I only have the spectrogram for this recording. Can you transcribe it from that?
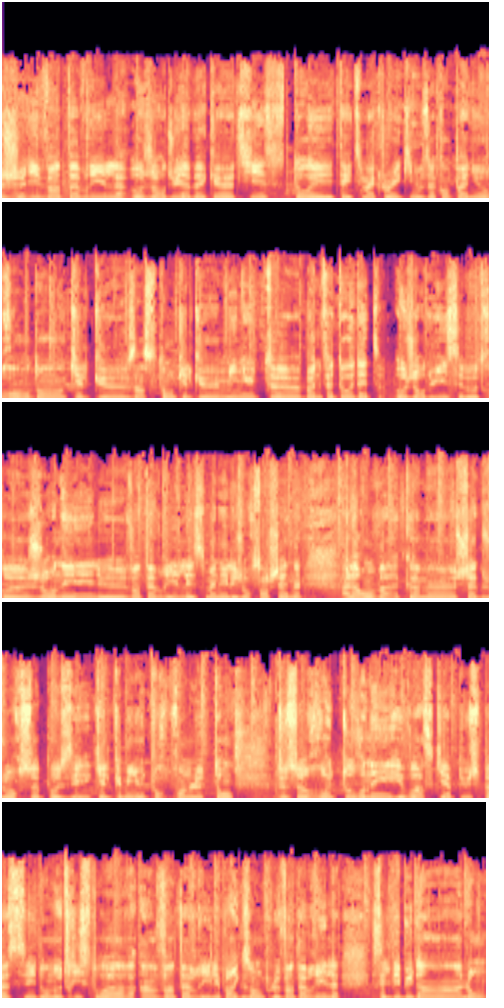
Jeudi 20 avril, aujourd'hui avec euh, Tiesto et Tate McRae qui nous accompagneront dans quelques instants, quelques minutes. Euh, Bonne fête aux Odette. Aujourd'hui, c'est votre journée, le 20 avril. Les semaines et les jours s'enchaînent. Alors on va, comme euh, chaque jour, se poser quelques minutes pour prendre le temps de se retourner et voir ce qui a pu se passer dans notre histoire un 20 avril. Et par exemple, le 20 avril, c'est le début d'un long,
